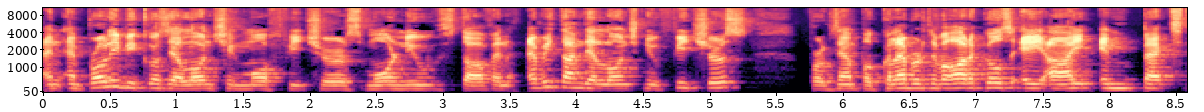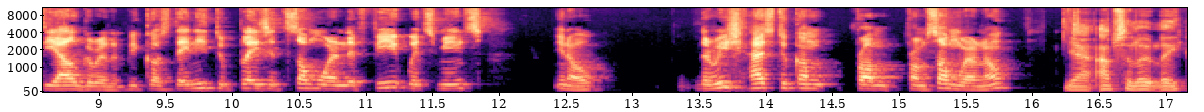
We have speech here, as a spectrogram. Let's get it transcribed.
and and probably because they're launching more features, more new stuff, and every time they launch new features, for example, collaborative articles, AI impacts the algorithm because they need to place it somewhere in the feed, which means, you know, the reach has to come from from somewhere. No. Yeah, absolutely.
